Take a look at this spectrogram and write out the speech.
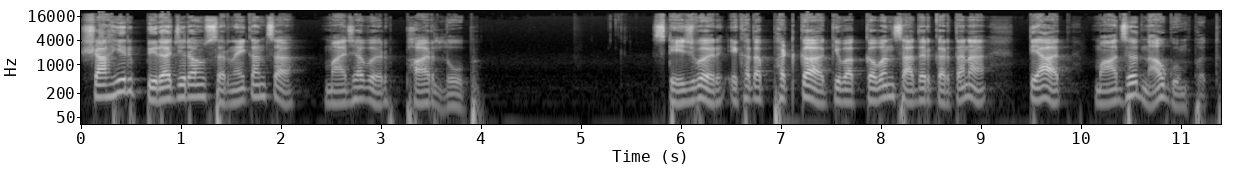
शाहीर पिराजीराव सरनाईकांचा माझ्यावर फार लोभ. स्टेजवर एखादा फटका किंवा कवन सादर करताना त्यात माझं नाव गुंफत.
